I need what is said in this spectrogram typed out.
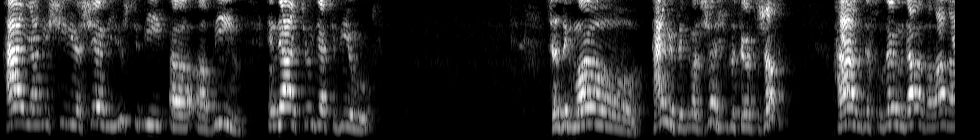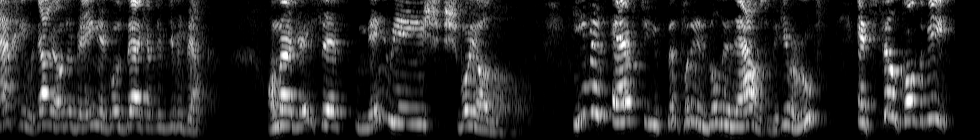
How Yavishiri Hashem, it used to be a, a, beam, and now it turned out to be a roof. Says the Gemara, time pay Takanas Hashavim, you go Takanas Hashavim. How the Sazay Mudalav, without other Be'ini, it goes back, after you give it back. Omar Yosef, Meirish Shvoyalov. Even after you put it in building the house, it became a roof, it's still called a beam.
